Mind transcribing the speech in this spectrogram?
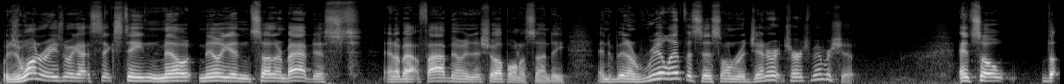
Which is one reason we got 16 mil- million Southern Baptists and about 5 million that show up on a Sunday, and there's been a real emphasis on regenerate church membership. And so the,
